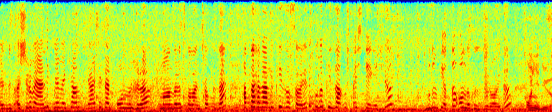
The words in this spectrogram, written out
Evet, biz aşırı beğendik ve mekan gerçekten 10 numara. Manzarası falan çok güzel. Hatta hemen bir pizza söyledik. Bu da pizza 65 diye geçiyor. Bunun fiyatı da 19 euroydu. 17 euro.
